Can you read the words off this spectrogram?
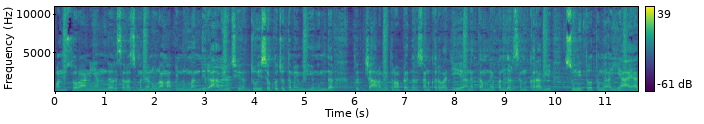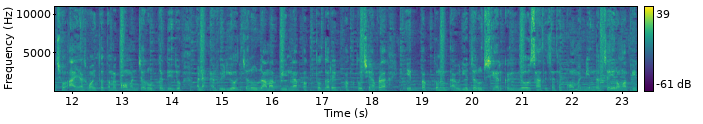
પંસોરાની અંદર સરસ મજાનું રામાપીરનું મંદિર આવેલું છે. જોઈ શકો છો તમે વિડીયોની અંદર. તો ચાલો મિત્રો, આપણે દર્શન કરવા જઈએ અને તમને પણ દર્શન કરાવીએ. શું મિત્રો, તમે અહીંયા આવ્યા છો? આવ્યા હોય તો તમે કોમેન્ટ જરૂર કરી દેજો અને આ વીડિયો જરૂર રામાપીરના ભક્તો, દરેક ભક્તો છે આપણા, એ ભક્તોને આ વીડિયો જરૂર શેર કરી દો સાથે સાથે કોમેન્ટની અંદર જય રામાપીર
